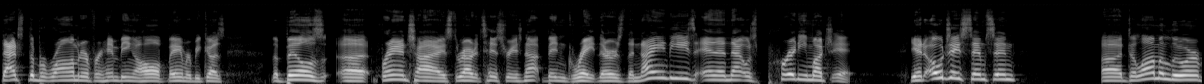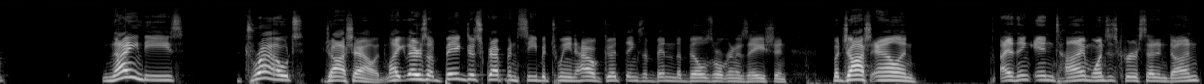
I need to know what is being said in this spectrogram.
that's the barometer for him being a Hall of Famer because the Bills uh, franchise throughout its history has not been great. There's the 90s, and then that was pretty much it. You had O.J. Simpson, uh, DeLamielleure, 90s, drought, Josh Allen. Like, there's a big discrepancy between how good things have been in the Bills organization. But Josh Allen, I think in time, once his career said and done,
